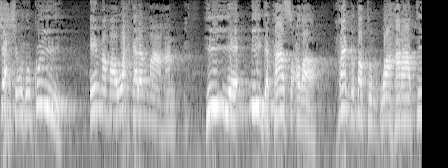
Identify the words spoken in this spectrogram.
jaxshin wuxuu ku yidhi inamaa wax kale maahan hiya dhiigga kaa socdaa ragdatun waa haraati.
